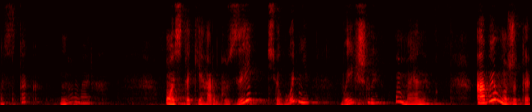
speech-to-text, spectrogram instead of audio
ось так наверх. Ось такі гарбузи сьогодні вийшли у мене. А ви можете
